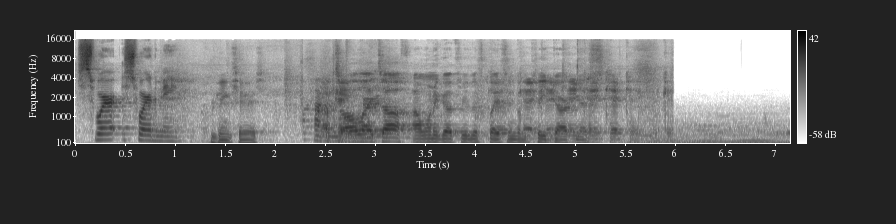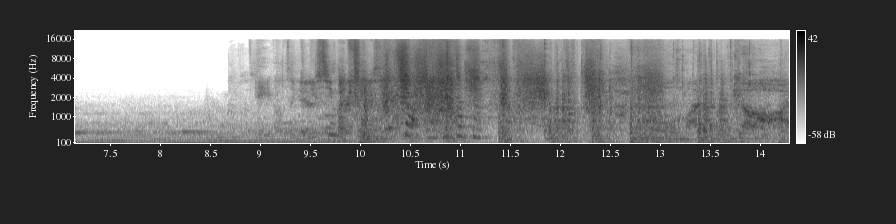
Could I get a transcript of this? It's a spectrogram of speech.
Swear, swear to me. I'm being serious. Okay. All lights off. I want to go through this place in complete darkness. Okay, okay, okay, okay. Hey, Elton, can you see my face? Oh my god.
